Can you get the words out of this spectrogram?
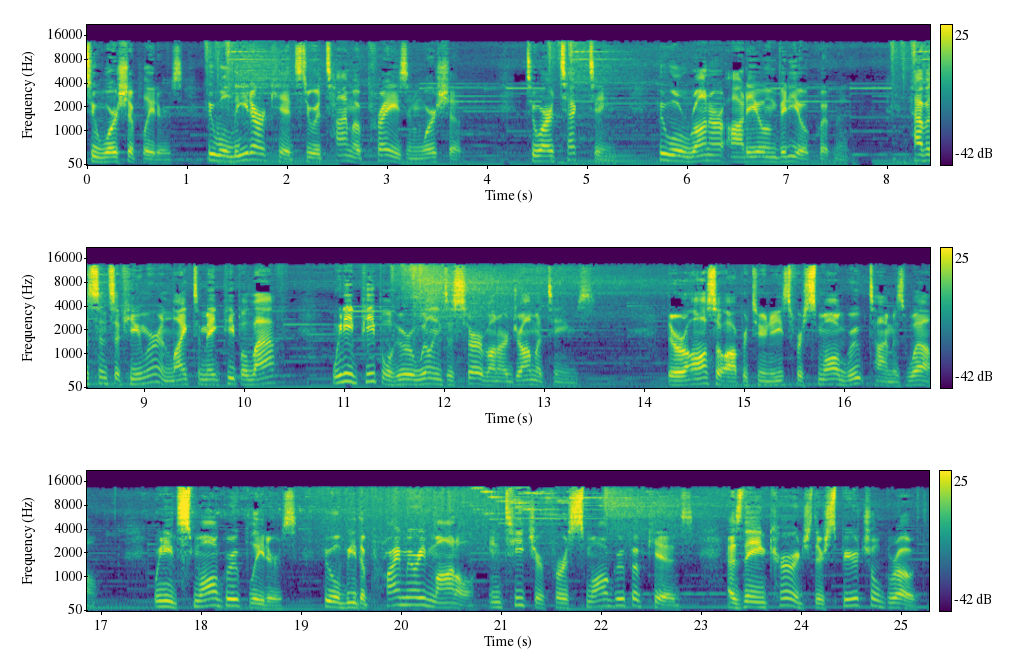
to worship leaders who will lead our kids through a time of praise and worship, to our tech team who will run our audio and video equipment. Have a sense of humor and like to make people laugh? We need people who are willing to serve on our drama teams. There are also opportunities for small group time as well. We need small group leaders who will be the primary model and teacher for a small group of kids as they encourage their spiritual growth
